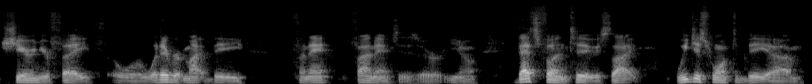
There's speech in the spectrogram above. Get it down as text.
sharing your faith or whatever it might be finan- finances or you know that's fun too it's like we just want to be um,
